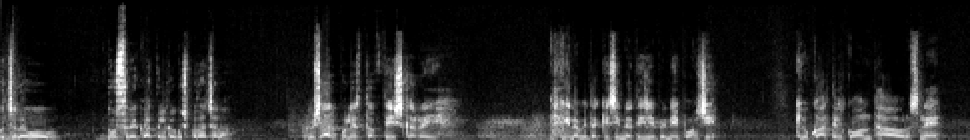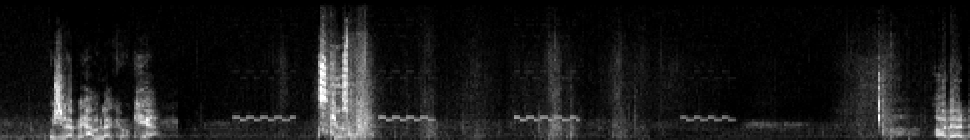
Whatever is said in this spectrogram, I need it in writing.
उज्जवला वो दूसरे कातिल का कुछ पता चला? विशाल पुलिस तफ्तीश कर रही है। लेकिन अभी तक किसी नतीजे पे नहीं पहुँची कि वो कातिल कौन था और उसने उजला पे हमला क्यों किया। एक्सक्यूज मी हाँ डैड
